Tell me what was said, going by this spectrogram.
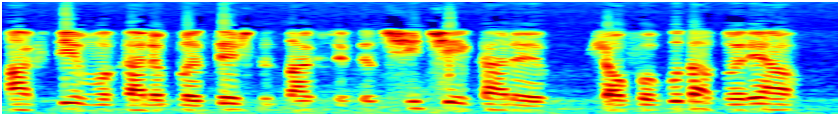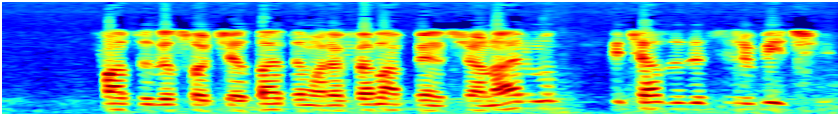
activă care plătește taxe, cât și cei care și-au făcut datoria față de societate, mă refer la pensionari, nu beneficiază de servicii.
